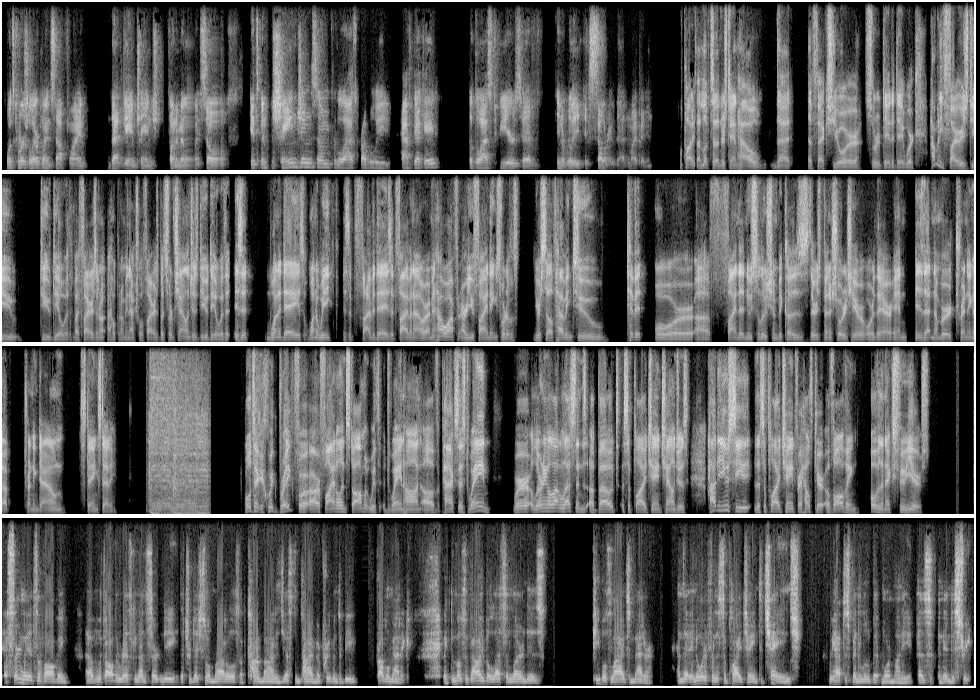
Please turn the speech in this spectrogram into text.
Once commercial airplanes stopped flying, that game changed fundamentally. So it's been changing some for the last probably half decade, but the last two years have you know really accelerated that, in my opinion. Well, Paddy, I'd love to understand how that affects your sort of day to day work. How many fires do you do you deal with? By fires, I, I hope I don't mean actual fires, but sort of challenges do you deal with it? Is it one a day? Is it one a week? Is it five a day? Is it five an hour? I mean, how often are you finding sort of yourself having to pivot or uh, find a new solution because there's been a shortage here or there? And is that number trending up, trending down, staying steady? We'll take a quick break for our final installment with Dwayne Hahn of Paxxus. Dwayne, we're learning a lot of lessons about supply chain challenges. How do you see the supply chain for healthcare evolving over the next few years? Yeah, certainly it's evolving. Uh, with all the risk and uncertainty, the traditional models of Kanban and just in time have proven to be problematic. I think the most valuable lesson learned is people's lives matter and that in order for the supply chain to change, we have to spend a little bit more money as an industry.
